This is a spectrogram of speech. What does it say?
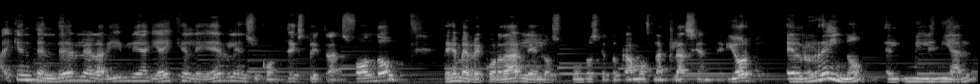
hay que entenderle a la Biblia y hay que leerle en su contexto y trasfondo. Déjeme recordarle los puntos que tocamos la clase anterior. El reino, el milenial,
